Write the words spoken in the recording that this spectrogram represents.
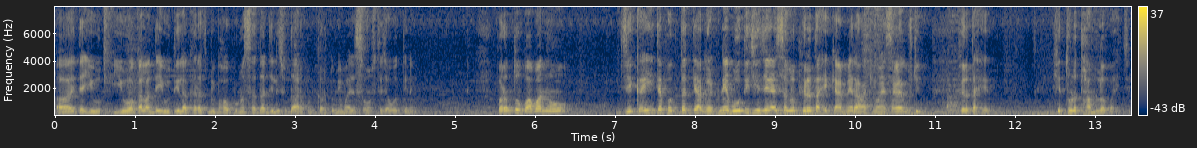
त्या यु युवकाला आणि त्या युवतीला खरंच मी भावपूर्ण श्रद्धांजलीसुद्धा अर्पण करतो मी माझ्या संस्थेच्या वतीने. परंतु बाबांनो जे काही त्या फक्त त्या घटनेभोवतीच हे जे काही सगळं फिरत आहे कॅमेरा किंवा ह्या सगळ्या गोष्टी फिरत आहेत हे थोडं थांबलं पाहिजे.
